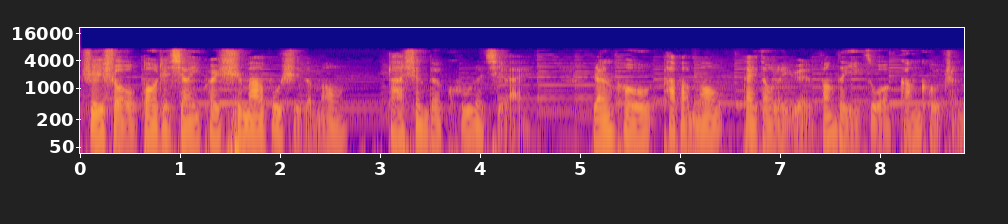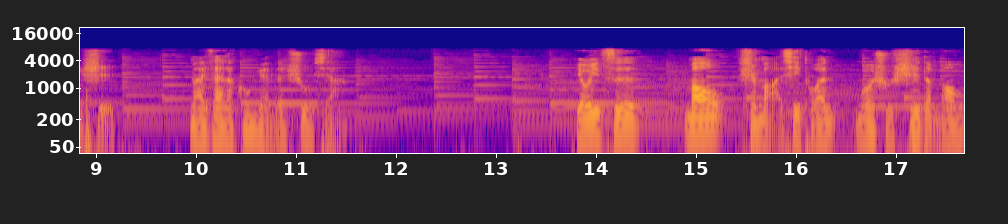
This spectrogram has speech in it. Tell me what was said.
水手抱着像一块湿抹布似的猫，大声地哭了起来。然后他把猫带到了远方的一座港口城市，埋在了公园的树下。有一次，猫是马戏团魔术师的猫，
